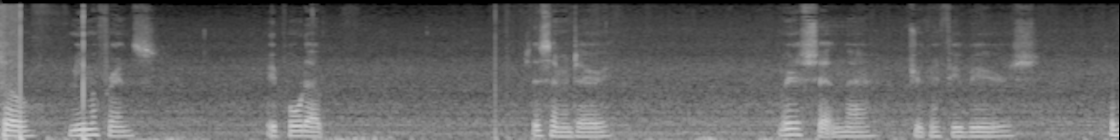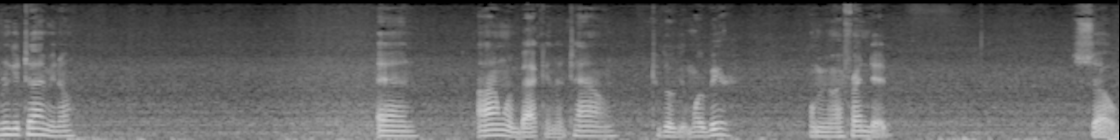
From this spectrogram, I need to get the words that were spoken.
So, me and my friends, we pulled up the cemetery. We're just sitting there, drinking a few beers, having a good time, you know. And I went back into town to go get more beer. And my friend did. So,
